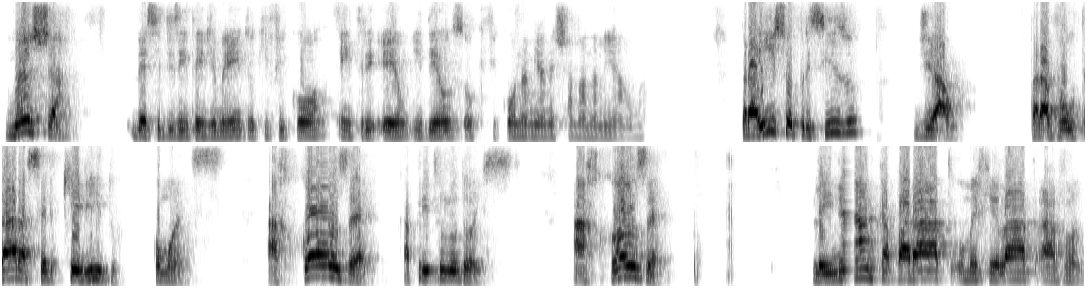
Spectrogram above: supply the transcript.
mancha desse desentendimento que ficou entre eu e Deus ou que ficou na minha Neshama, na minha alma. Para isso eu preciso de algo, para voltar a ser querido como antes. Arcose, capítulo 2. Arcose, לעניין כפרת ומחילת העוון,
